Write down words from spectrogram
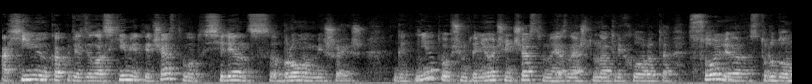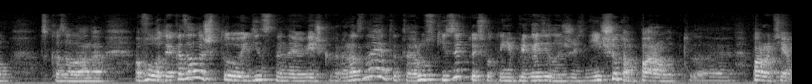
А химию, как у тебя дела с химией? Ты часто вот селен с бромом мешаешь? Говорит, нет, в общем-то, не очень часто, но я знаю, что натрий хлор это соль э, с трудом, сказала она. Вот, и оказалось, что единственная вещь, которую она знает, это русский язык, то есть вот ей пригодилась в жизни, еще там пару, вот, э, пару тем.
